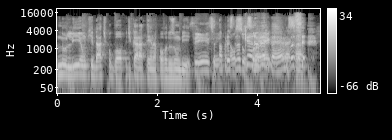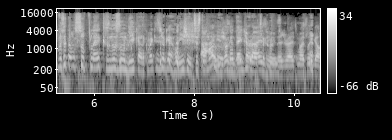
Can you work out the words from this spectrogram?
no Leon que dá, tipo, golpe de karatê na porra do zumbi. Sim, Você sim. tá prestando é um atenção na Você, você dá um suplex no zumbi, cara. Como é que esse jogo é ruim, gente? Vocês estão ah, malucos. joga Dead Rising. Dead Rising é mais legal.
